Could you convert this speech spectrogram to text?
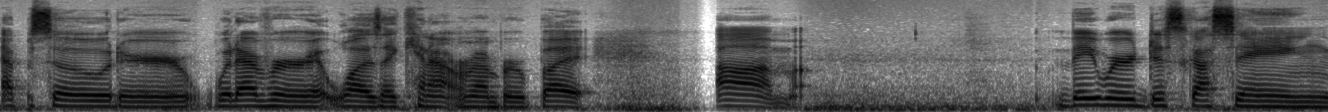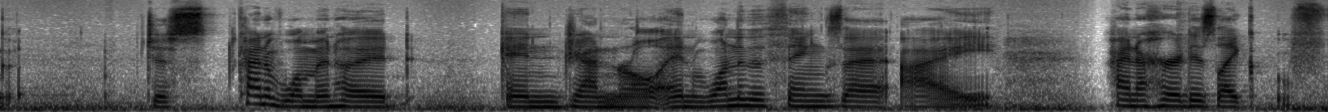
episode or whatever it was. I cannot remember, but um, they were discussing just kind of womanhood in general. And one of the things that I kind of heard is like f-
